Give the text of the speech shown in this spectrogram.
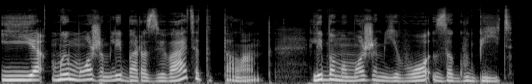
И мы можем либо развивать этот талант, либо мы можем его загубить.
